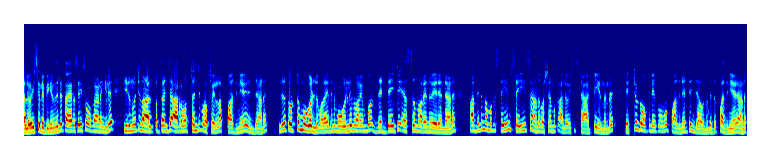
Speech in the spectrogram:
അലോയ്സ് ലഭിക്കുന്നത്. ഇതിന്റെ ടയർ സൈസ് നോക്കുകയാണെങ്കിൽ ഇരുന്നൂറ്റി നാൽപ്പത്തഞ്ച് അറുപത്തഞ്ച് പ്രൊഫൈലുള്ള പതിനേഴ് ഇഞ്ചാണ് ഇതിന് തൊട്ട് മുകളിലും അതായത് ഇതിന് മുകളിൽ എന്ന് പറയുമ്പോൾ സെഡ് എയ്റ്റ് എസ് എന്ന് പറയുന്ന വേരിയന്റ് ആണ്. അതിൽ നമുക്ക് സെയിം സൈസാണ് പക്ഷേ നമുക്ക് അലോയ്സ് സ്റ്റാർട്ട് ചെയ്യുന്നുണ്ട്. ഏറ്റവും ടോപ്പിലേക്ക് പോകുമ്പോൾ പതിനെട്ട് ഇഞ്ച് ആവുന്നുണ്ട്. ഇത് പതിനേഴാണ്.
